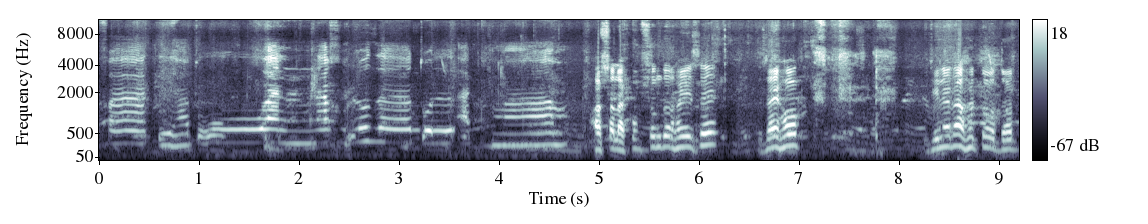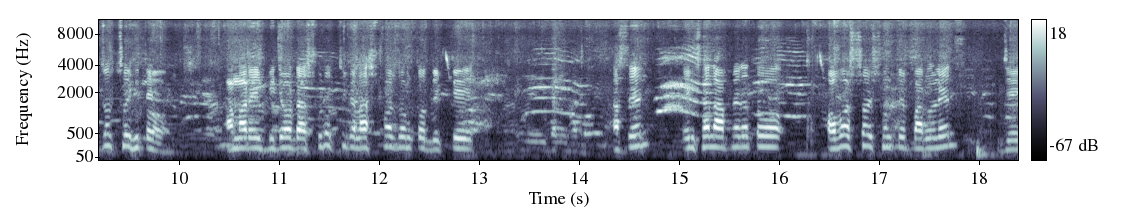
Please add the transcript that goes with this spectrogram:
فاكهة والنخل ذات الأكمام মাশাল্লাহ খুব সুন্দর হয়েছে যাই হোক যিনারা হয়তো ধৈর্য সহিত আমার এই ভিডিওটা শুরু থেকে লাস্ট পর্যন্ত দেখতে আছেন। ইনশাল্লাহ আপনারা তো অবশ্যই শুনতে পারলেন যে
